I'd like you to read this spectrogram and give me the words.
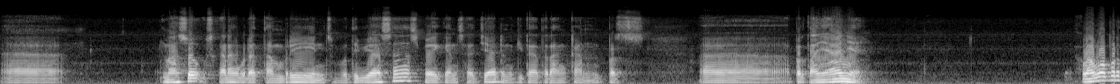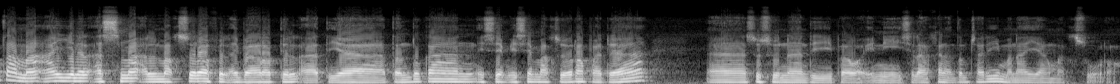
uh, masuk sekarang kepada tamrin. Seperti biasa sebagian saja dan kita terangkan pers, uh, pertanyaannya. Kelompok pertama al asma al maksurah fil ibaratil atiyah. Tentukan isim-isim maksurah pada uh, susunan di bawah ini. Silahkan antum cari mana yang maksurah.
